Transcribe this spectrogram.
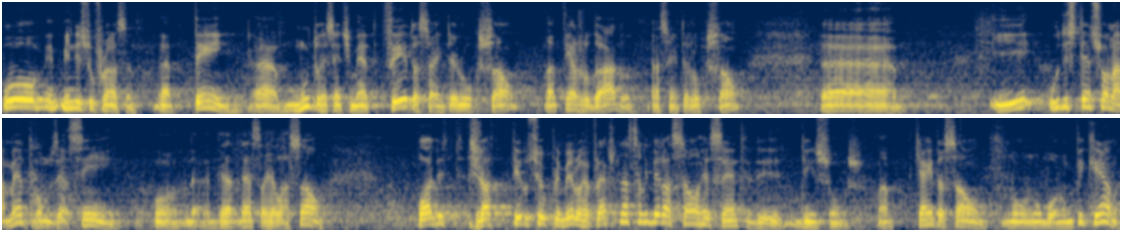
O ministro França é, tem, é, muito recentemente, feito essa interlocução, né, tem ajudado essa interlocução, é, e o distensionamento, vamos dizer assim, de, dessa relação, pode já ter o seu primeiro reflexo nessa liberação recente de, de insumos, né? que ainda são num, num, volume pequeno,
